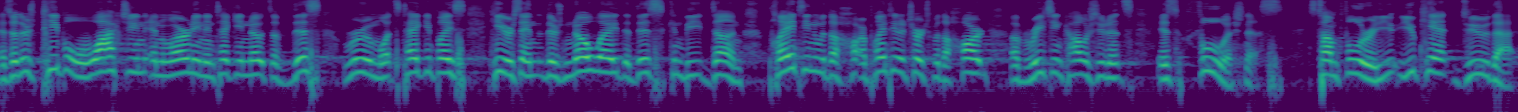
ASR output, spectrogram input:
And so there's people watching and learning and taking notes of this room, what's taking place here, saying there's no way that this can be done. Planting, with the, planting a church with a heart of reaching college students is foolishness. It's tomfoolery. You, you can't do that.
